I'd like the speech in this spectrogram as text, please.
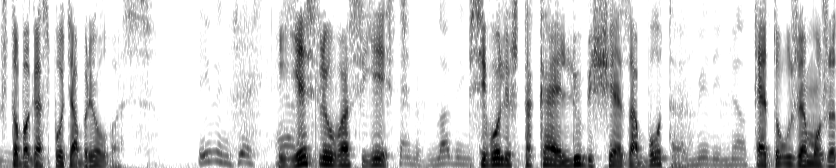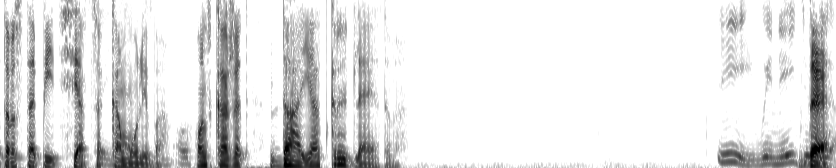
чтобы Господь обрел вас. Если у вас есть всего лишь такая любящая забота, это уже может растопить сердце кому-либо. Он скажет, да, я открыт для этого. Д.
